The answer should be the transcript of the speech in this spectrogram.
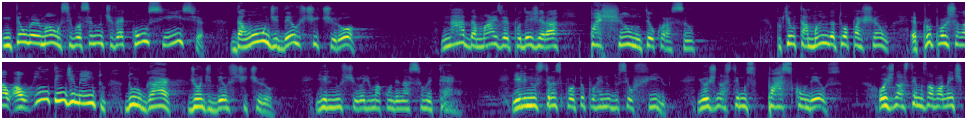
Então, meu irmão, se você não tiver consciência da onde Deus te tirou, nada mais vai poder gerar paixão no teu coração. Porque o tamanho da tua paixão é proporcional ao entendimento do lugar de onde Deus te tirou. E Ele nos tirou de uma condenação eterna. E Ele nos transportou para o reino do Seu Filho. E hoje nós temos paz com Deus. Hoje nós temos novamente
